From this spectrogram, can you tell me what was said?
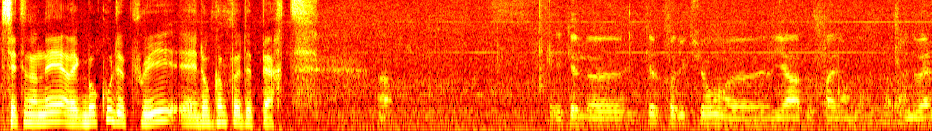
c'est une année avec beaucoup de pluie et donc un peu de pertes. Ah. Et quelle, quelle production euh, il y a à peu près annuelle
